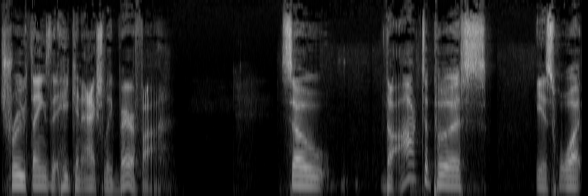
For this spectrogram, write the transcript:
true things that he can actually verify. So the octopus is what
